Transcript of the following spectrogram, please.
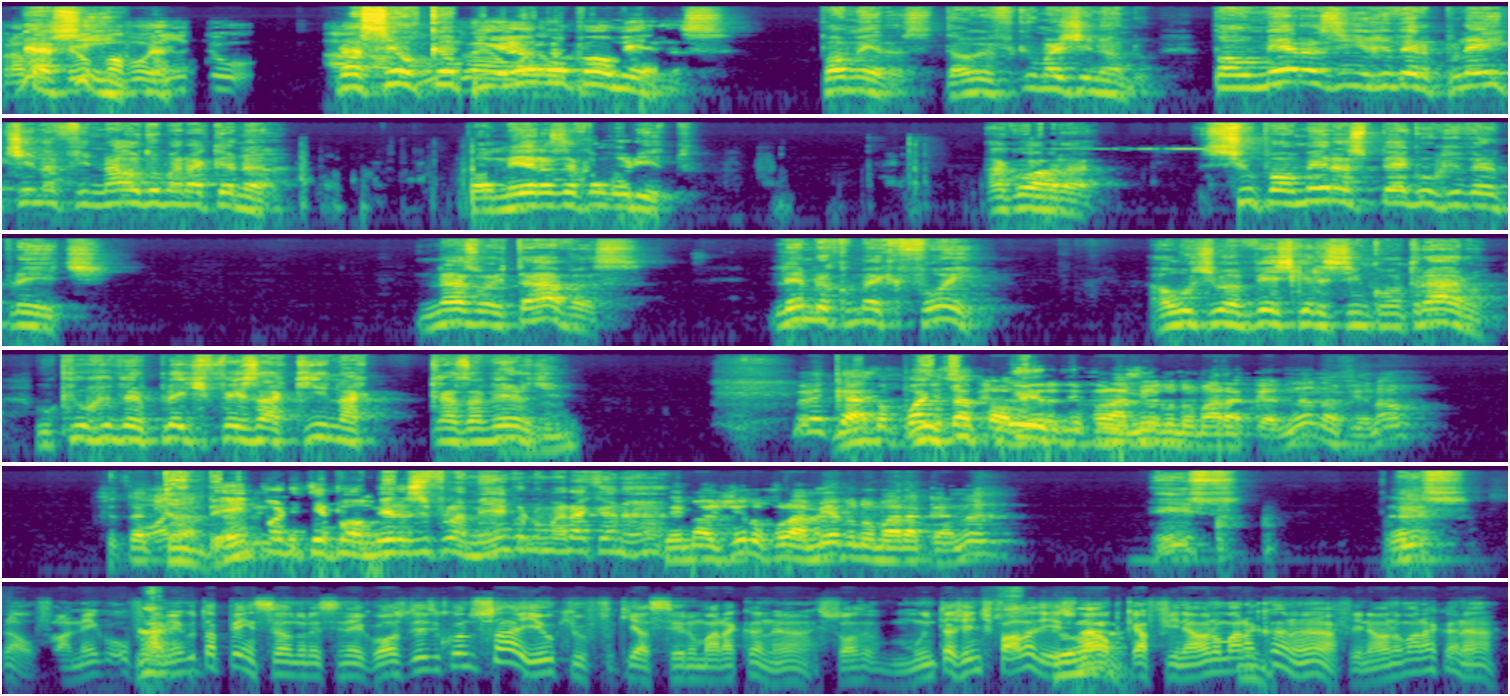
pra você assim, o favorito. Para ser o campeão é o Palmeiras. Palmeiras. Então eu fico imaginando. Palmeiras e River Plate na final do Maracanã. Palmeiras é favorito. Agora, se o Palmeiras pega o River Plate nas oitavas, lembra como é que foi? A última vez que eles se encontraram? O que o River Plate fez aqui na Casa Verde? Vem cá, não pode dar Palmeiras e Flamengo no Maracanã na final? Tá Também pode ter Palmeiras e Flamengo no Maracanã. Você imagina o Flamengo no Maracanã? Isso. É? Isso. Não, o Flamengo, o Flamengo está pensando nesse negócio desde quando saiu que, que ia ser no Maracanã. Só, muita gente fala disso, claro. não, porque a final é no Maracanã, a final é no Maracanã.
